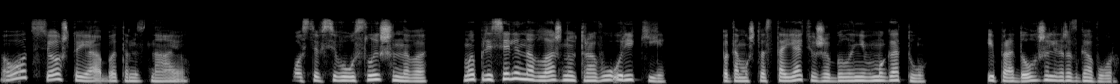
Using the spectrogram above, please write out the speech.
Вот все, что я об этом знаю. После всего услышанного мы присели на влажную траву у реки, потому что стоять уже было не в моготу, и продолжили разговор.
